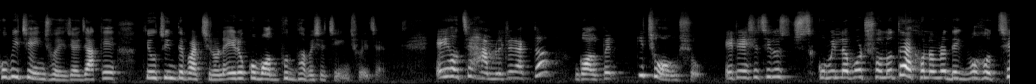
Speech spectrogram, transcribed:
খুবই চেঞ্জ হয়ে যায়, যাকে কেউ চিনতে পারছিল না। এরকম অদ্ভুতভাবে সে চেঞ্জ হয়ে যায়। এই হচ্ছে হ্যামলেটের একটা গল্পের কিছু অংশ। এটা এসেছিল কুমিল্লা বোর্ড ষোলোতে, এখন আমরা দেখব হচ্ছে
